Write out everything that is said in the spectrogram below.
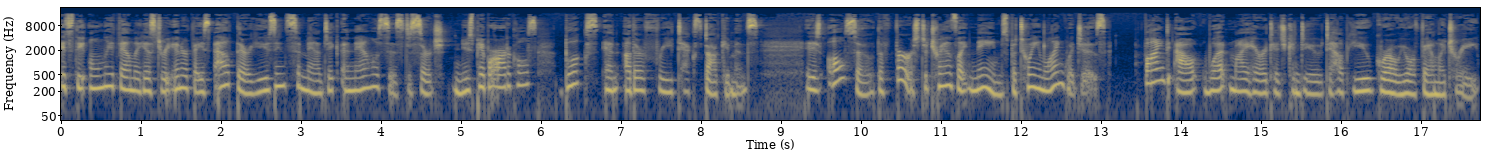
It's the only family history interface out there using semantic analysis to search newspaper articles, books, and other free text documents. It is also the first to translate names between languages. Find out what MyHeritage can do to help you grow your family tree.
